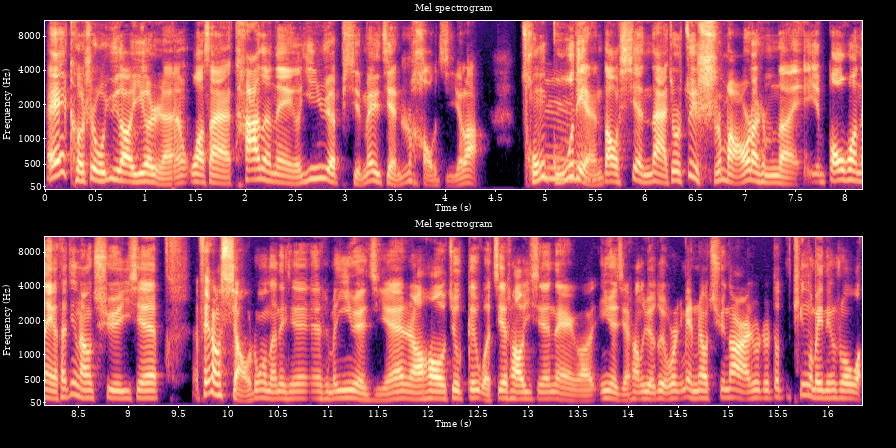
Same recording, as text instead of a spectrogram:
哎，可是我遇到一个人，哇塞，他的那个音乐品味简直好极了。从古典到现代，就是最时髦的什么的，也包括那个他经常去一些非常小众的那些什么音乐节，然后就给我介绍一些那个音乐节上的乐队。我说你为什么要去那儿？就是都听都没听说过。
